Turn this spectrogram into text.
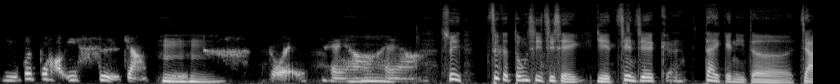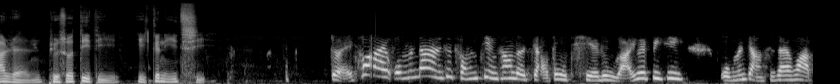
你会不好意思这样子？嗯嗯，对，嘿啊嘿啊。所以这个东西其实也也间接带给你的家人，比如说弟弟也跟你一起。对，后来我们当然是从健康的角度切入啦，因为毕竟我们讲实在话。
